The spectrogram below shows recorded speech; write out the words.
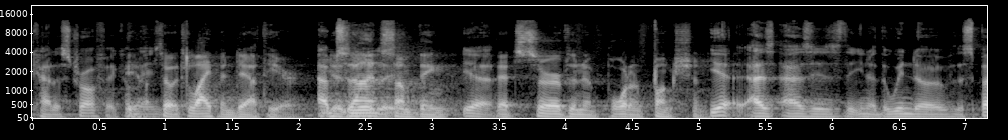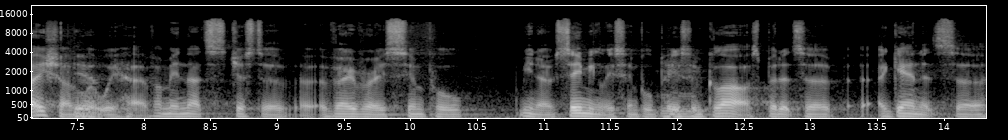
catastrophic. I Yeah, mean, so it's life and death here. You Design something Yeah. that serves an important function. yeah, as, as is the, you know, the window of the space shuttle that we have. I mean, that's just a, a very, very simple, you know, seemingly simple piece of mm-hmm. glass, but it's a, again, it's a,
